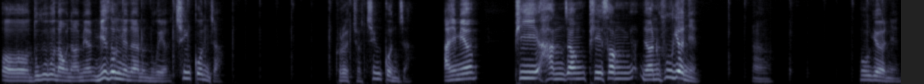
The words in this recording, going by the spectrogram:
어, 누구 나오냐면 미성년자는 누구예요? 친권자. 그렇죠. 친권자. 아니면 피한정 피성년 후견인. 어, 후견인.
